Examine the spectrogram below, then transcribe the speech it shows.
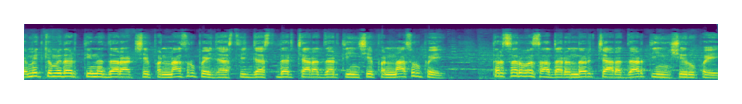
कमीत कमी दर तीन हजार आठशे पन्नास रुपये जास्तीत जास्त दर चार हजार तीनशे पन्नास रुपये तर सर्वसाधारण दर चार हजार तीनशे रुपये.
